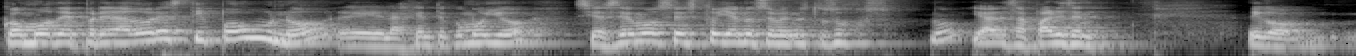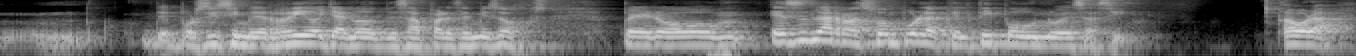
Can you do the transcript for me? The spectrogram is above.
Como depredadores tipo 1, eh, la gente como yo, si hacemos esto ya no se ven nuestros ojos, ¿no? Ya desaparecen. Digo, de por sí si me río ya no desaparecen mis ojos. Pero esa es la razón por la que el tipo 1 es así. Ahora,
